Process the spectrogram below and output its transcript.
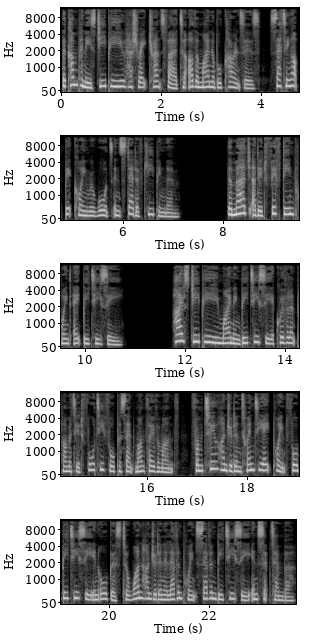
The company's GPU hashrate transferred to other mineable currencies, setting up Bitcoin rewards instead of keeping them. The merge added 15.8 BTC. Hive's GPU mining BTC equivalent plummeted 44% month over month, from 228.4 BTC in August to 111.7 BTC in September.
